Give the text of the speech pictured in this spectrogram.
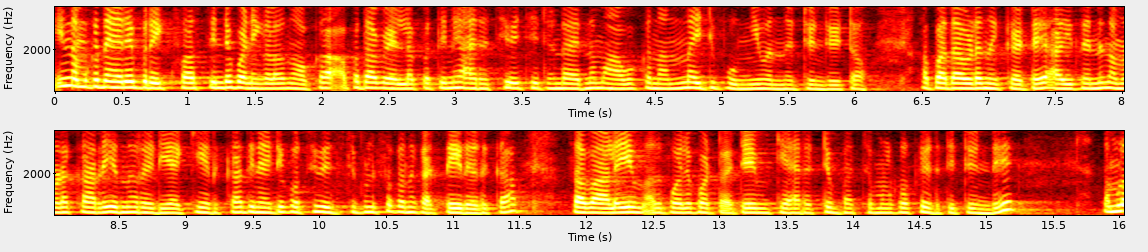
ഇനി നമുക്ക് നേരെ ബ്രേക്ക്ഫാസ്റ്റിന്റെ പണികൾ നോക്കാം. അപ്പോൾ അത് വെള്ളപ്പത്തിന് അരച്ച് വെച്ചിട്ടുണ്ടായിരുന്ന മാവൊക്കെ നന്നായിട്ട് പൊങ്ങി വന്നിട്ടുണ്ട് കേട്ടോ. അപ്പോൾ അതവിടെ നിൽക്കട്ടെ അതിൽ തന്നെ നമ്മുടെ കറി ഒന്ന് റെഡിയാക്കി എടുക്കുക അതിനായിട്ട് കുറച്ച് വെജിറ്റബിൾസൊക്കെ ഒന്ന് കട്ട് ചെയ്തെടുക്കാം. സവാളയും അതുപോലെ പൊട്ടാറ്റയും ക്യാരറ്റും പച്ചമുളകൊക്കെ എടുത്തിട്ടുണ്ട്. നമ്മൾ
